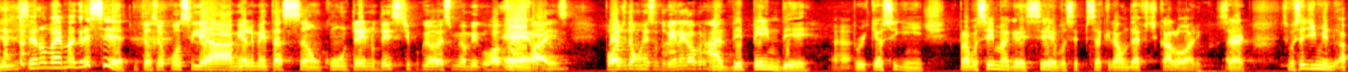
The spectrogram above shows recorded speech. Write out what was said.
você não vai emagrecer. Então, se eu conciliar a minha alimentação com um treino desse tipo que esse meu amigo Robson É. faz, pode dar um resultado bem legal pra A mim. depender. Aham. Porque é o seguinte, para você emagrecer, você precisa criar um déficit calórico, certo? Se você diminui a,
